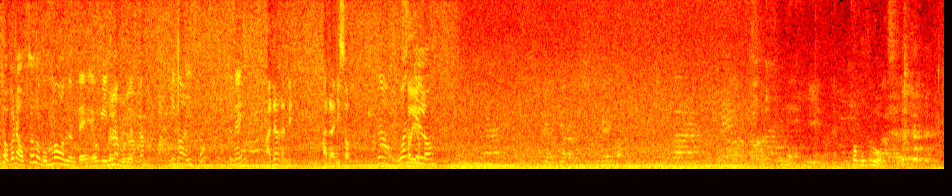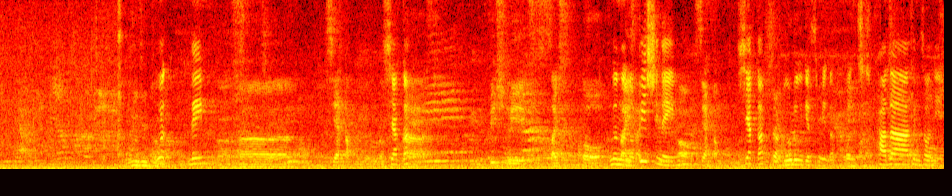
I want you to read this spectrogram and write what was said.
이거 저번에 없어서 못 먹었는데 여기 있나 모르겠다. 이거 있어? 그래? Ada kan nih? Ada isok. 그냥 원. 킬로. 초코 프로. What name? Uh, siakap. 시아까? Fish with size to. No, no, no. size. Fish name. Oh, siakap. 시아까? 모르겠습니다. 뭔지. 바다 생선이.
